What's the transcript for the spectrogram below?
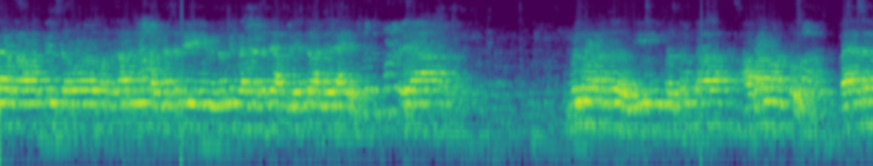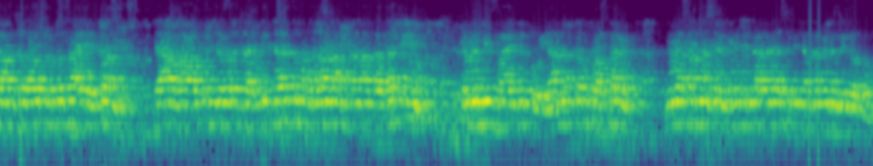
आपल्या गावातील सर्व मतदारांनी करण्यासाठी विनंती करण्यासाठी आपल्या इथं आलेले आहेत. उमेदवारांचं मी प्रथमतः आभार मानतो. बायासाहेब आमचं गाव छोटंच आहे पण त्या गावातून जेवढं जास्तीत जास्त मतदान आपल्याला करता येईल मी सहाय्य देतो यानंतर प्रस्तावित निवासांना शेतकरी करावे त्यांना विनंती करतो.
